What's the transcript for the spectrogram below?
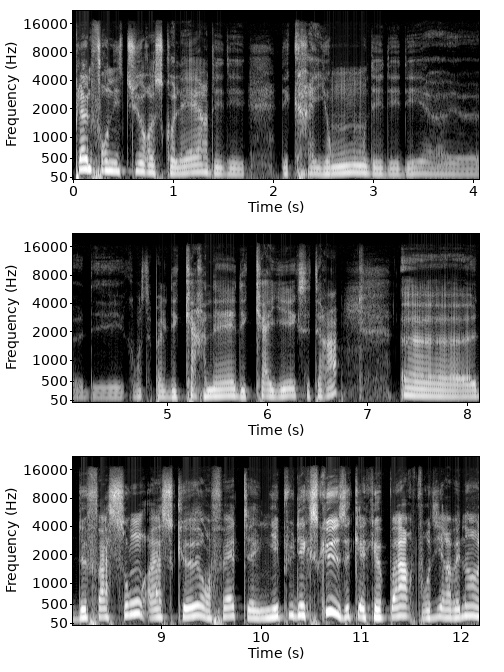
plein de fournitures scolaires, des, crayons, des, des, comment s'appelle, des carnets, des cahiers, etc. de façon à ce que en fait il n'y ait plus d'excuses quelque part pour dire ah ben non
